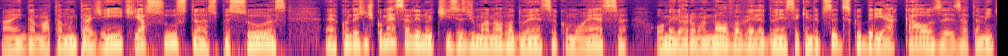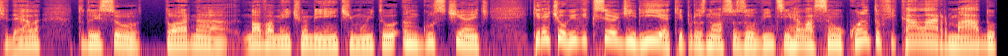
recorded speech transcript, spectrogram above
ainda matar muita gente e assusta as pessoas. É, quando a gente começa a ler notícias de uma nova doença como essa, ou melhor, uma nova velha doença que ainda precisa descobrir a causa exatamente dela, tudo isso torna novamente um ambiente muito angustiante. Queria te ouvir o que o senhor diria aqui para os nossos ouvintes em relação ao quanto ficar alarmado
